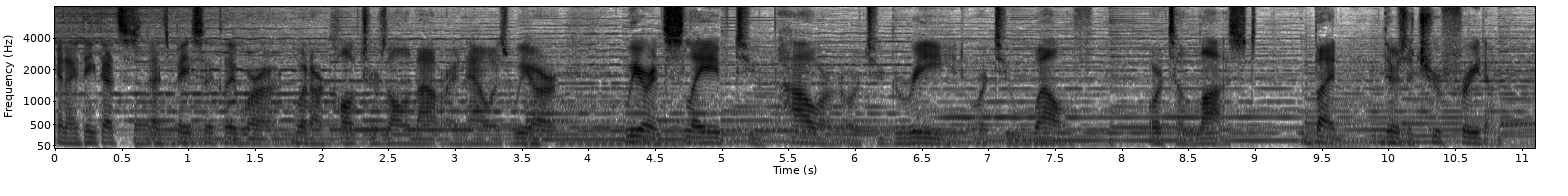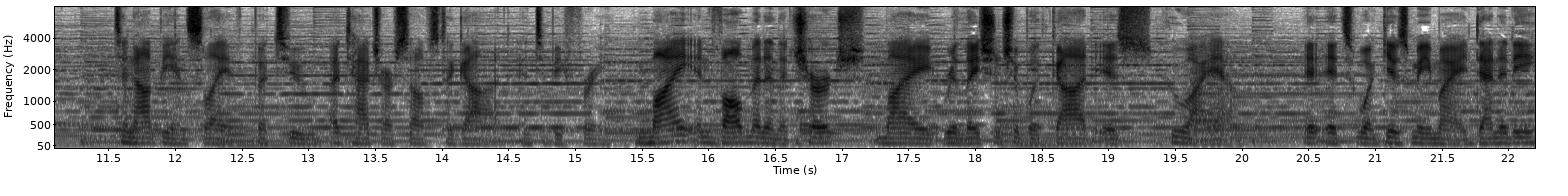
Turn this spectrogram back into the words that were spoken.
And I think that's, that's basically where our, what our culture is all about right now is we are, we are enslaved to power or to greed or to wealth or to lust. But there's a true freedom to not be enslaved, but to attach ourselves to God and to be free. My involvement in the church, my relationship with God is who I am. It, it's what gives me my identity.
